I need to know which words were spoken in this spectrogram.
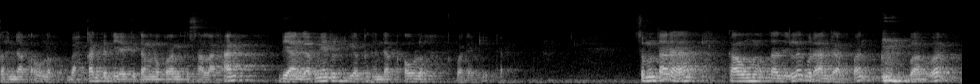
kehendak Allah. Bahkan ketika kita melakukan kesalahan, dianggapnya itu juga kehendak Allah kepada kita. Sementara kaum Mu'tazilah beranggapan bahwa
